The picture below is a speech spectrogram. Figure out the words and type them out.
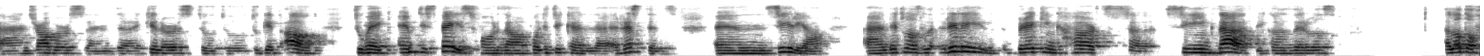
and robbers and uh, killers to, to, to get out, to make empty space for the political arrested in Syria. And it was really breaking hearts uh, seeing that because there was a lot of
